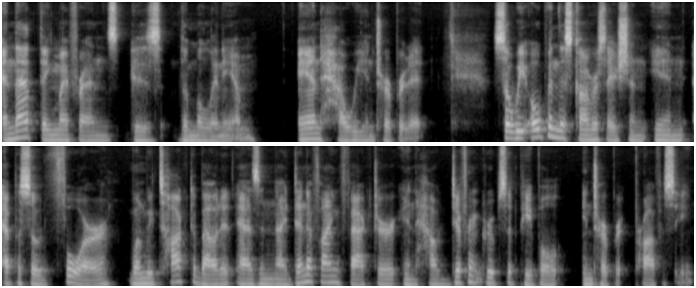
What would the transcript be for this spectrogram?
And that thing, my friends, is the millennium and how we interpret it. So, we opened this conversation in episode four when we talked about it as an identifying factor in how different groups of people interpret prophecy.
